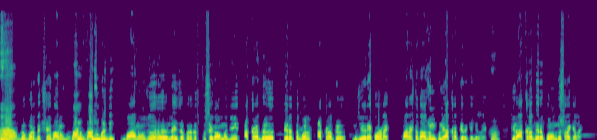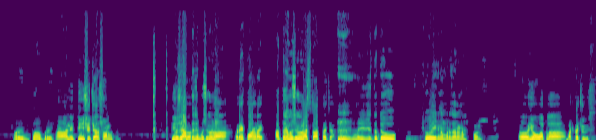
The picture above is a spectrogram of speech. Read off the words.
गब्बर पेक्षाही बानूमुळे पण अजून पडती? बानूज लय जबरदस्त. पुसेगावमध्ये अकरा फेळ फेरत तब्बल अकरा फेळ म्हणजे रेकॉर्ड आहे. महाराष्ट्रात अजून कुणी अकरा फेरं केलेलं नाही. हा. तिनं अकरा फेरं पळून दुसरा केलाय. अरे बापरे. हा आणि तीनशे चार श्वान होतं. आत्ताच्या पुस्तकावर हा रेकॉर्ड आहे. आत्ताच्या आज आत्ताच्या. म्हणजे जिथं तो शो एक नंबर झाला ना? कोण? ह्यो आपला मटका चोवीस.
